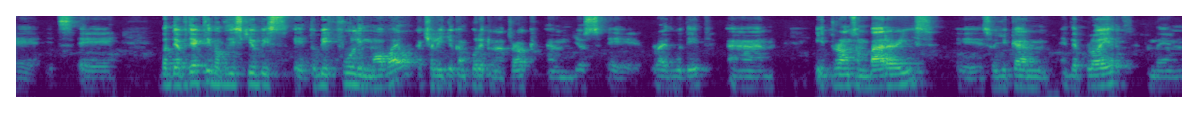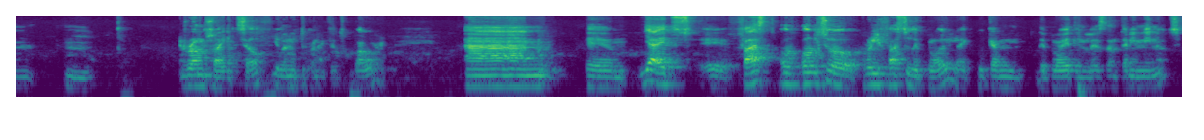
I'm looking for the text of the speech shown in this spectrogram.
Uh, it's uh, but the objective of this cube is to be fully mobile. Actually, you can put it in a truck and just ride with it. And it runs on batteries, so you can deploy it and then mm, it runs by itself. You don't need to connect it to power. And um, yeah, it's uh, fast, also really fast to deploy. Like we can deploy it in less than 30 minutes.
